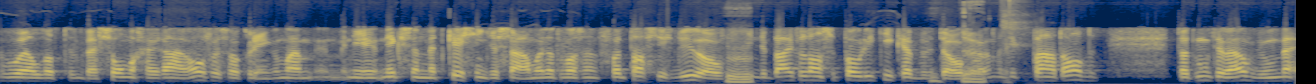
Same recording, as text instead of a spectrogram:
hoewel dat bij sommigen raar over zou klinken. Maar meneer Nixon met Kissinger samen, dat was een fantastisch duo. Mhm. In de buitenlandse politiek hebben we het over. Want ik praat altijd dat moeten we ook doen. Maar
